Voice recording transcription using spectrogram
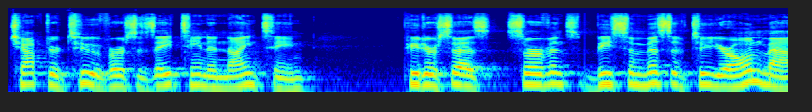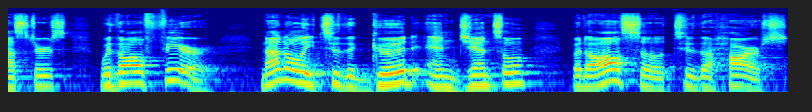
chapter 2 verses 18 and 19 Peter says, "Servants, be submissive to your own masters with all fear, not only to the good and gentle, but also to the harsh.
